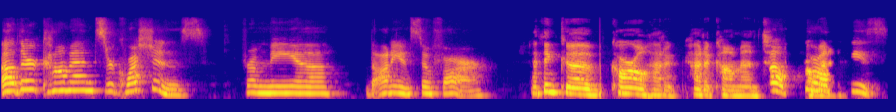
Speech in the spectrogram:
Other comments or questions from the uh, the audience so far? I think uh, Carl had a had a comment. Oh, Carl, please.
